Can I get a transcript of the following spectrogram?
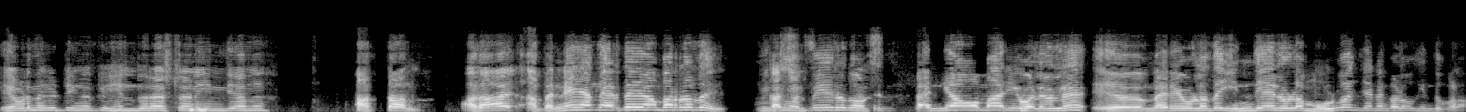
എവിടുന്ന് കിട്ടി നിങ്ങൾക്ക് ഹിന്ദു രാഷ്ട്രമാണ് ഇന്ത്യ അതാണ് അതാ അതന്നെ ഞാൻ നേരത്തെ ഞാൻ പറഞ്ഞത്. കശ്മീർ. തൊട്ട് കന്യാകുമാരി വരെയുള്ള വരെയുള്ളത് ഇന്ത്യയിലുള്ള മുഴുവൻ ജനങ്ങളും ഹിന്ദുക്കളാണ്.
